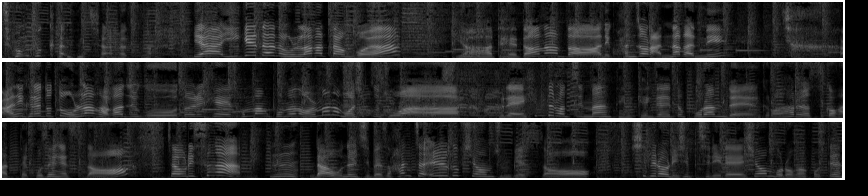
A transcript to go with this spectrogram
천국 가는 줄 알았어. 야, 이 계단을 올라갔다 온 거야? 야, 대단하다. 아니, 관절 안 나갔니? 아니 그래도 또 올라가가지고 또 이렇게 전망 보면 얼마나 멋있고 좋아. 그래 힘들었지만 굉장히 또 보람된 그런 하루였을 것 같아. 고생했어. 자 우리 승아, 음나 오늘 집에서 한자 1급 시험 준비했어. 11월 27일에 시험 보러 가거든.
